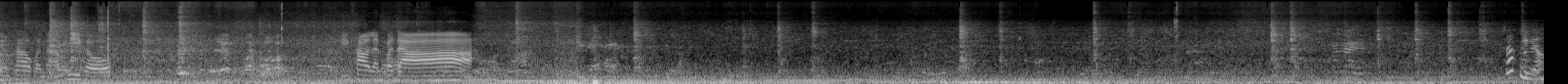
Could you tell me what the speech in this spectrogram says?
ลี้ยงข้าวกับน้ำพี่เขากินข้าวร้านประดา ชักเหนียว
